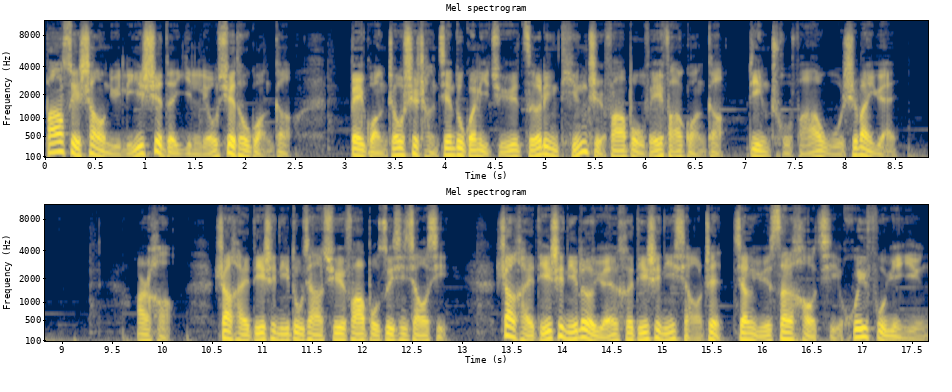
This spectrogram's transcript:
八岁少女离世的引流噱头广告。被广州市场监督管理局责令停止发布违法广告，并处罚五十万元。二号，上海迪士尼度假区发布最新消息，上海迪士尼乐园和迪士尼小镇将于三号起恢复运营。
